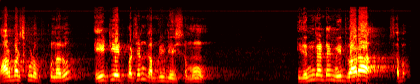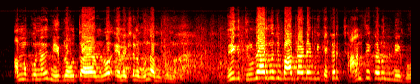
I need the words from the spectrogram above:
ఫార్మర్స్ కూడా ఒప్పుకున్నారు. ఎయిటీ ఎయిట్ పర్సెంట్ కంప్లీట్ చేసినాము. ఇది ఎందుకంటే మీ ద్వారా సభ అమ్ముకున్నది మీ ప్రభుత్వంలో ఎలక్షన్ ముందు అమ్ముకున్నారు మీకు త్రిపులార్ గురించి మాట్లాడే మీకు ఎక్కడ ఛాన్స్ ఎక్కడ ఉంది మీకు?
